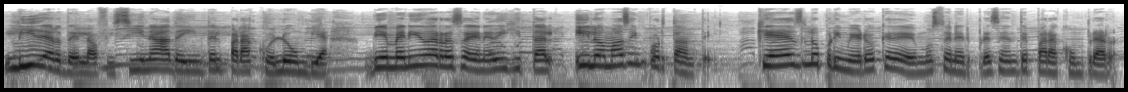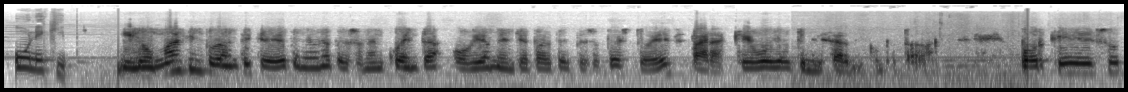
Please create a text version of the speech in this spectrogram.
líder de la oficina de Intel para Colombia. Bienvenido a RCN Digital y lo más importante, ¿qué es lo primero que debemos tener presente para comprar un equipo? Lo más importante que debe tener una persona en cuenta, obviamente aparte del presupuesto, es para qué voy a utilizar mi computador porque eso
